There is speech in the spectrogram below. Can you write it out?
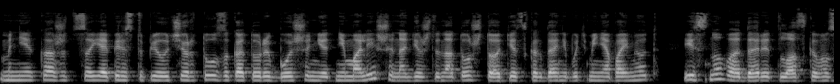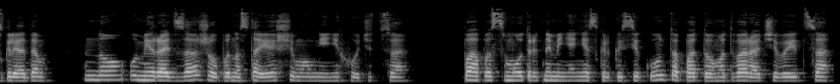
Мне кажется, я переступила черту, за которой больше нет ни малейшей надежды на то, что отец когда-нибудь меня поймет и снова одарит ласковым взглядом. Но умирать заживо по-настоящему мне не хочется. Папа смотрит на меня несколько секунд, а потом отворачивается.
